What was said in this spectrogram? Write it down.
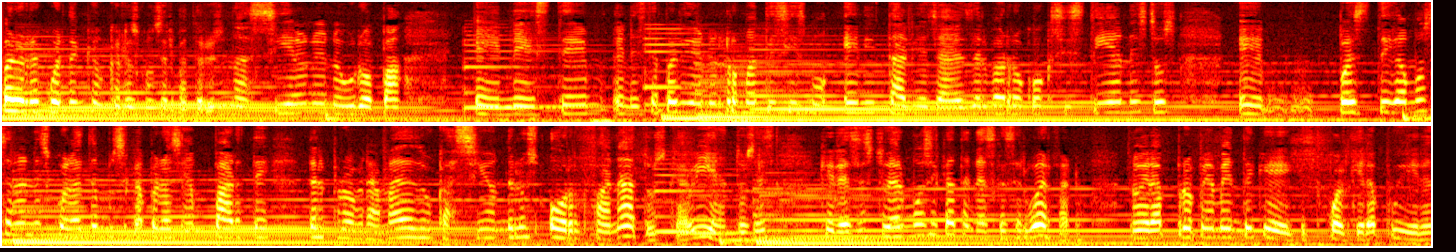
pero recuerden que aunque los conservatorios nacieron en Europa, en este, en este periodo en el romanticismo, en Italia ya desde el barroco existían estos eh, pues digamos eran escuelas de música, pero hacían parte del programa de educación de los orfanatos que había. Entonces, querías estudiar música, tenías que ser huérfano. No era propiamente que, cualquiera pudiera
